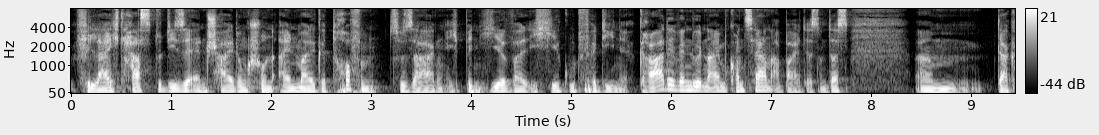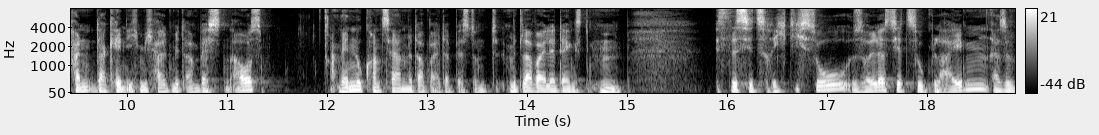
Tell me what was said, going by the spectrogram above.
vielleicht hast du diese Entscheidung schon einmal getroffen, zu sagen, ich bin hier, weil ich hier gut verdiene. Gerade wenn du in einem Konzern arbeitest. Und das, ähm, da kann, da kenne ich mich halt mit am besten aus. Wenn du Konzernmitarbeiter bist und mittlerweile denkst, hm, ist das jetzt richtig so? Soll das jetzt so bleiben? Also,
